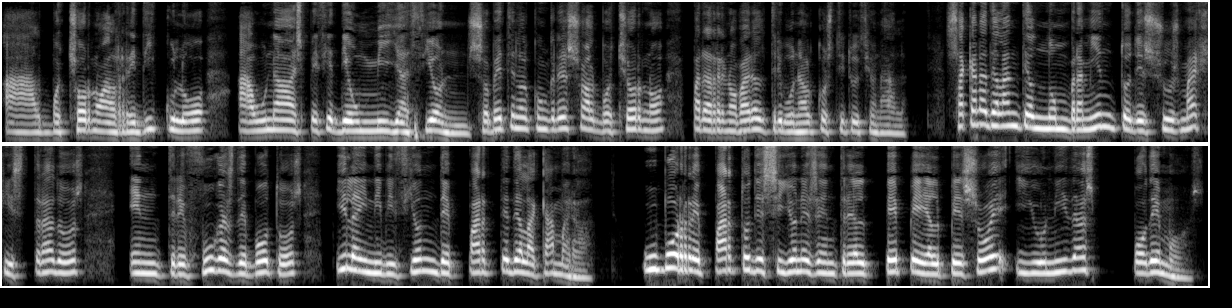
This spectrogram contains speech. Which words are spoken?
al bochorno, al ridículo, a una especie de humillación. Someten al Congreso al bochorno para renovar el Tribunal Constitucional. Sacan adelante el nombramiento de sus magistrados entre fugas de votos y la inhibición de parte de la Cámara. Hubo reparto de sillones entre el PP, el PSOE y Unidas Podemos.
